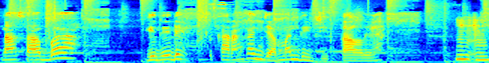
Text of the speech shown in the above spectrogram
nasabah. Gini deh, sekarang kan zaman digital ya. Mm-mm.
